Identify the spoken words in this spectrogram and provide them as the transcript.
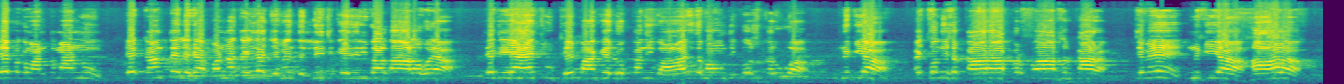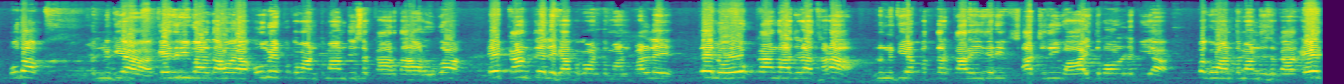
ਤੇ ਭਗਵੰਤ ਮਾਨ ਨੂੰ ਇਹ ਕੰਧ ਤੇ ਲਿਖਿਆ ਪੜਨਾ ਚਾਹੀਦਾ, ਜਿਵੇਂ ਦਿੱਲੀ 'ਚ ਕੇਜਰੀਵਾਲ ਦਾ ਹਾਲ ਹੋਇਆ ਤੇ ਜੇ ਐ ਝੂਠੇ ਪਾ ਕੇ ਲੋਕਾਂ ਦੀ ਆਵਾਜ਼ ਦਬਾਉਣ ਦੀ ਕੋਸ਼ਿਸ਼ ਕਰੂਗਾ ਨਕਿਆ ਇੱਥੋਂ ਦੀ ਸਰਕਾਰ ਆਪ ਆਪ ਸਰਕਾਰ, ਜਿਵੇਂ ਨਕਿਆ ਹਾਲ, ਉਹਦਾ ਨਗਿਆ ਕੇਜਰੀਵਾਲ ਦਾ ਹੋਇਆ, ਉਵੇਂ ਭਗਵੰਤ ਮਾਨ ਦੀ ਸਰਕਾਰ ਦਾ ਹਾਲ ਹੋਊਗਾ। ਇਹ ਕੰਧ ਤੇ ਲਿਖਿਆ ਭਗਵੰਤ ਮਾਨ ਪੜ੍ਹ ਲੇ ਤੇ ਲੋਕਾਂ ਦਾ ਜਿਹੜਾ ਥੜਾ ਨਗਿਆ ਪੱਤਰਕਾਰੀ ਜਿਹੜੀ ਸੱਚ ਦੀ ਆਵਾਜ਼ ਦਬਾਉਣ ਲੱਗੀ ਆ, ਭਗਵੰਤ ਮਾਨ ਦੀ ਸਰਕਾਰ, ਇਹ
